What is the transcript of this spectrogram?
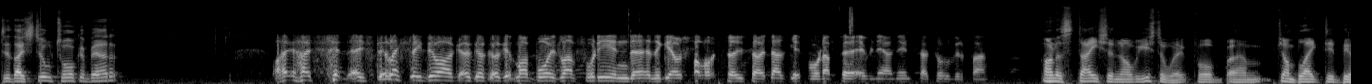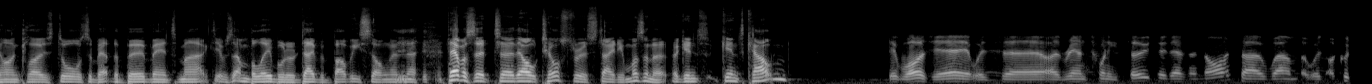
Did they still talk about it? I, I, I still actually do. I, I, I get my boys love footy and uh, and the girls follow it too, so it does get brought up uh, every now and then. So it's all a bit of fun. On a station I used to work for, um, John Blake did behind closed doors about the Birdman's mark. It was unbelievable to a David Bowie song, and uh, that was at uh, the old Telstra Stadium, wasn't it? Against against Carlton. It was, yeah. It was uh, around 22, 2009. So um, it was. I could.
